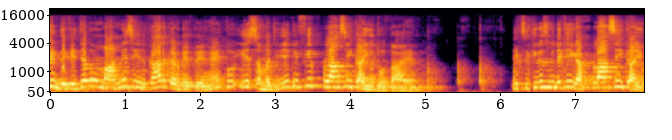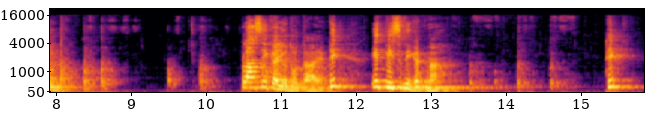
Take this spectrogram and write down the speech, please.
फिर देखिए, जब वो मानने से इनकार कर देते हैं तो ये समझिए कि फिर प्लासी का युद्ध होता है। एक सीक्वेंस में देखिएगा, प्लासी का युद्ध। प्लासी का युद्ध होता है, ठीक? ये तीसरी घटना। ठीक?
